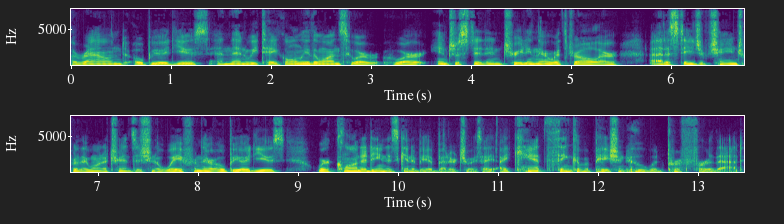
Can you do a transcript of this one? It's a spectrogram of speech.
around opioid use and then we take only the ones who are who are interested in treating their withdrawal or at a stage of change where they want to transition away from their opioid use where clonidine is going to be a better choice I, I can't think of a patient who would prefer that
